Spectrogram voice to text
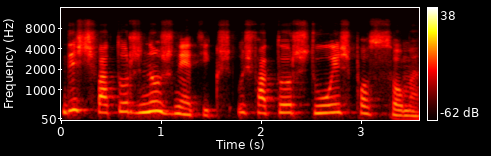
destes fatores não genéticos, os fatores do expossoma.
